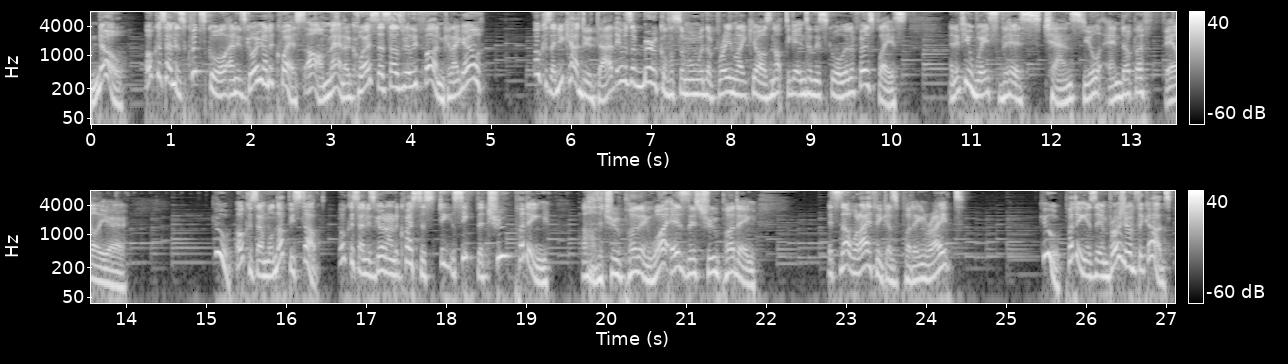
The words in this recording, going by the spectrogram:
no! Okasan has quit school and is going on a quest. Oh man, a quest? That sounds really fun. Can I go? Okasan, you can't do that. It was a miracle for someone with a brain like yours not to get into this school in the first place. And if you waste this chance, you'll end up a failure. Cool, Okasan will not be stopped. Okasan is going on a quest to seek the true pudding. Oh, the true pudding. What is this true pudding? It's not what I think as pudding, right? Cool, pudding is the ambrosia of the gods.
